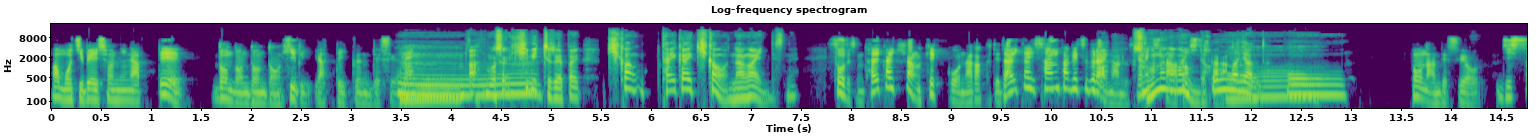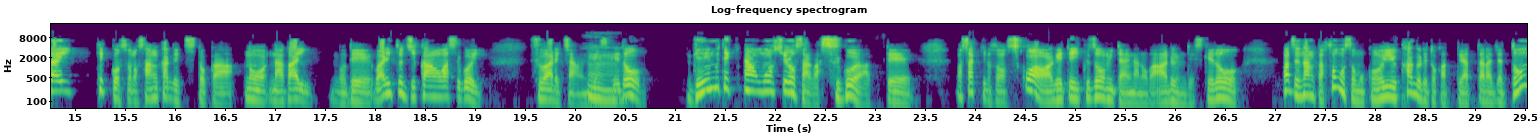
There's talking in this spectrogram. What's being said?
まあモチベーションになって、どんどんどんどん日々やっていくんですよね。うんあ、もうそれ日々って言うとやっぱり期間、大会期間は長いんですね。そうですね。大会期間が結構長くて、だいたい3ヶ月ぐらいなんですよね。あそんな長いんだそんなにあるんだ。そうなんですよ。実際結構その3ヶ月とかの長いので、割と時間はすごい吸われちゃうんですけど、ゲーム的な面白さがすごいあって、まあ、さっきのそのスコアを上げていくぞみたいなのがあるんですけど、まずなんかそもそもこういうカグルとかってやったら、じゃあどう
